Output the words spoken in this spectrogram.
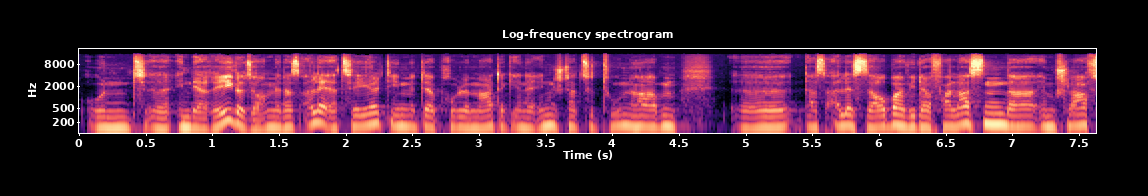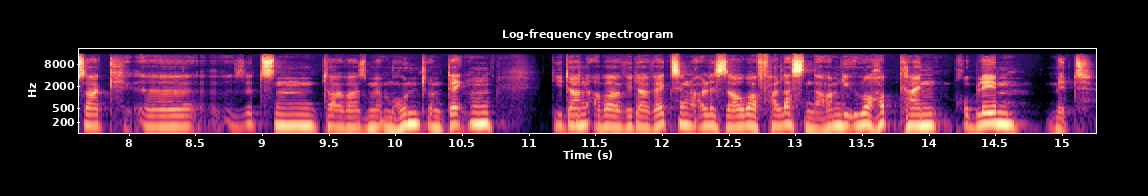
Und äh, in der Regel, so haben mir das alle erzählt, die mit der Problematik in der Innenstadt zu tun haben, äh, das alles sauber wieder verlassen, da im Schlafsack äh, sitzen, teilweise mit dem Hund und Decken, die dann aber wieder weg sind, alles sauber verlassen. Da haben die überhaupt kein Problem mit.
